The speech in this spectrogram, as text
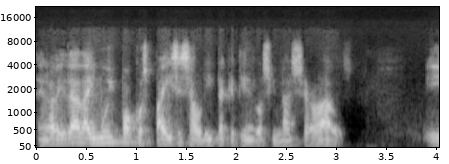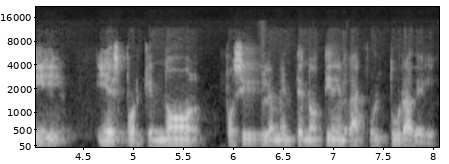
En realidad hay muy pocos países ahorita que tienen los gimnasios cerrados y, es porque no, posiblemente no tienen la cultura del,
